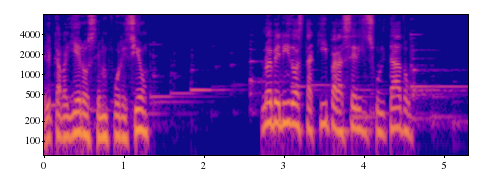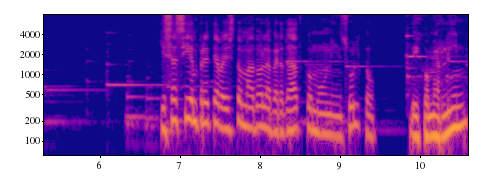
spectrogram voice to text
El caballero se enfureció. No he venido hasta aquí para ser insultado. Quizás siempre te habéis tomado la verdad como un insulto, dijo Merlín,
